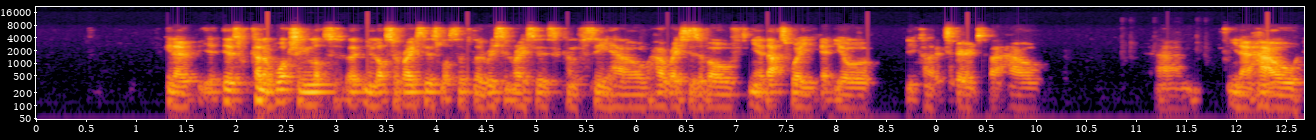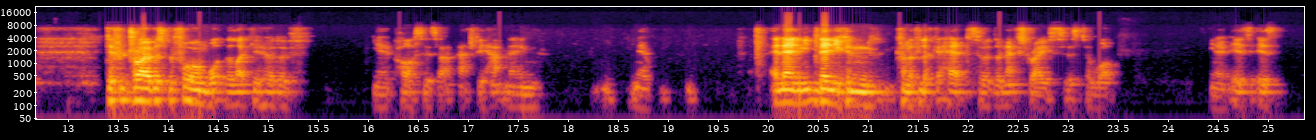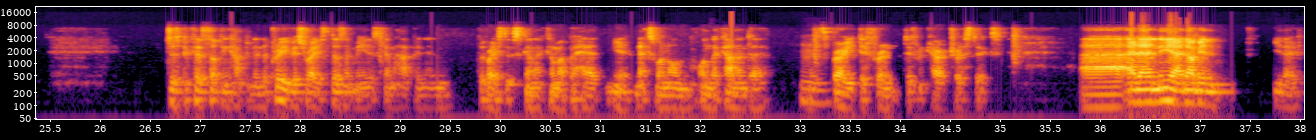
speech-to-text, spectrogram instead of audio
You know, it's kind of watching lots of you know, lots of races, lots of the recent races, kind of see how how races evolve. You know, that's where you get your your kind of experience about how um, you know how different drivers perform, what the likelihood of you know passes are actually happening, you know, and then then you can kind of look ahead to the next race as to what you know is is just because something happened in the previous race doesn't mean it's going to happen in the race that's going to come up ahead. You know, next one on on the calendar. Mm. It's very different different characteristics. Uh, and then yeah, I mean, you know,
